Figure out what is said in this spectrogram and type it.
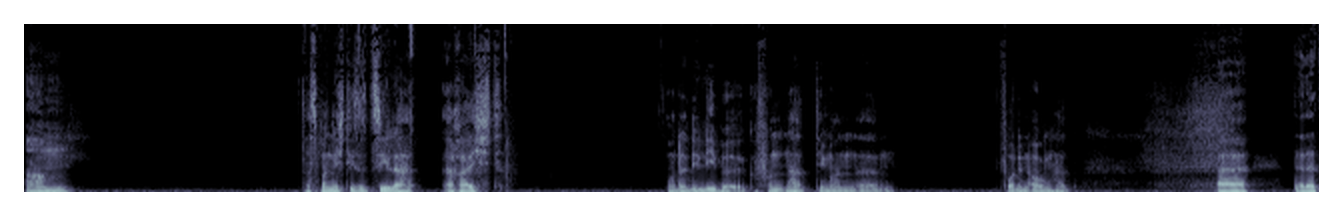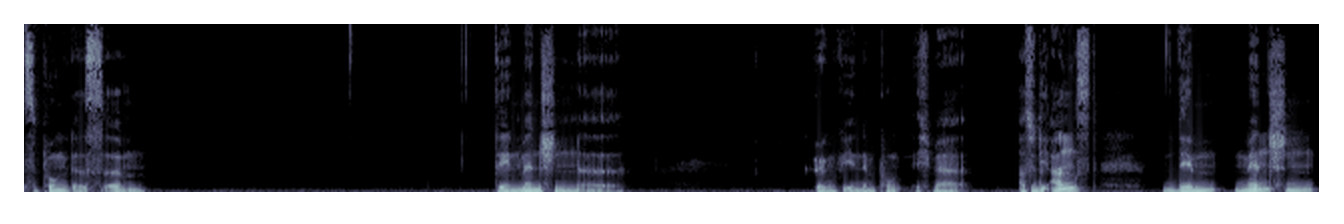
ähm, dass man nicht diese Ziele erreicht oder die Liebe gefunden hat, die man ähm, vor den Augen hat. Äh, der letzte Punkt ist, ähm, den Menschen äh, irgendwie in dem Punkt nicht mehr, also die Angst, dem Menschen,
